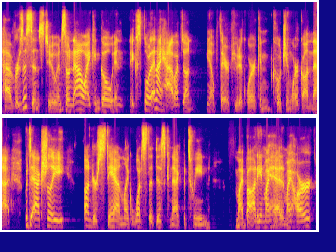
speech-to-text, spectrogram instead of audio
have resistance to? And so now i can go and explore and i have i've done you know therapeutic work and coaching work on that. But to actually understand like what's the disconnect between my body and my head and my heart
